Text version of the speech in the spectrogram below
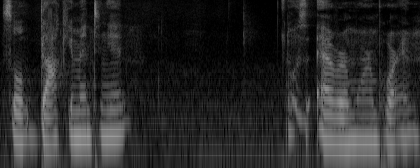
So documenting it was ever more important.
